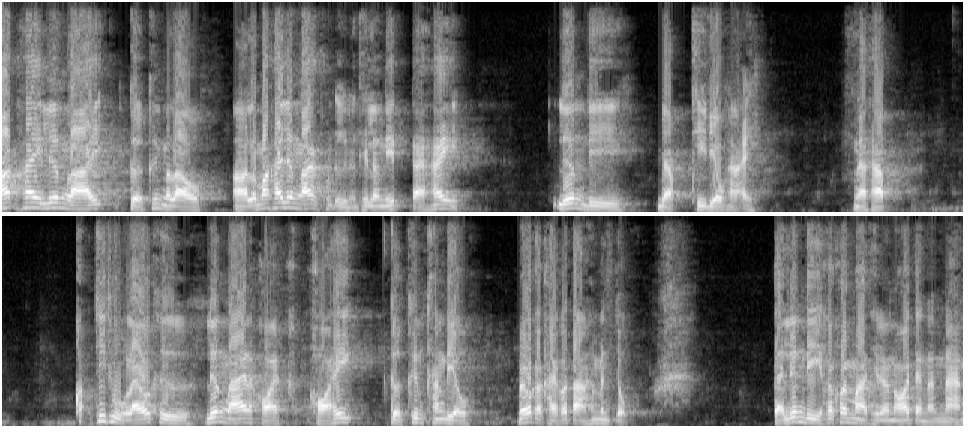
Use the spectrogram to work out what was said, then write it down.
มักให้เรื่องร้ายเกิดขึ้นกับเราอ่าเรามักให้เรื่องร้ายกับคนอื่นทีละนิด แต่ให้เรื่องดีแบบทีเดียวหายนะครับ ที่ถูกแล้วก็คือเรื่องร้ายขอขอให้เกิดขึ้นครั้งเดียว ไม่ว่ากับใครก็ตามให้มันจบ แต่เรื่องดีค่อยๆมาทีละน้อยแต่นาน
